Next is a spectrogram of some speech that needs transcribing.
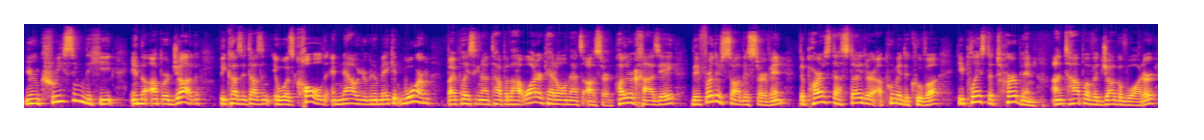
you're increasing the heat in the upper jug because it doesn't it was cold, and now you're gonna make it warm by placing it on top of the hot water kettle, and that's usr. Chaze, they further saw this servant, the Paras Dastaider Apume Dekuva, he placed a turban on top of a jug of water,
